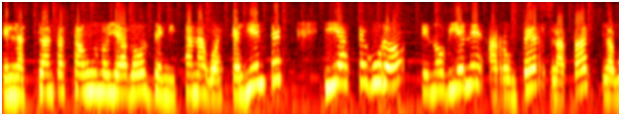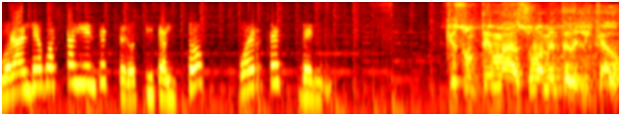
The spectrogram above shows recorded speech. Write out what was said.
en las plantas A1 y A2 de Nissan Aguascalientes y aseguró que no viene a romper la paz laboral de Aguascalientes, pero sí realizó fuertes denuncias que es un tema sumamente delicado,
